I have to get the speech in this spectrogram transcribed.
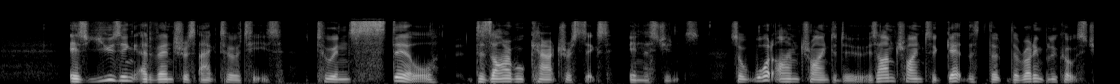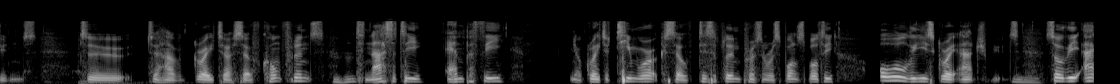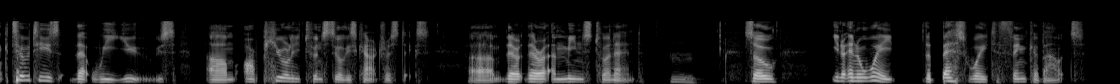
is using adventurous activities to instill desirable characteristics in the students. So what I'm trying to do is I'm trying to get the, the, the Reading Bluecoat students to to have greater self-confidence, mm-hmm. tenacity, empathy, you know, greater teamwork, self-discipline, personal responsibility, all these great attributes. Mm-hmm. So the activities that we use um, are purely to instill these characteristics. Um, they're, they're a means to an end. Mm. So, you know, in a way, the best way to think about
